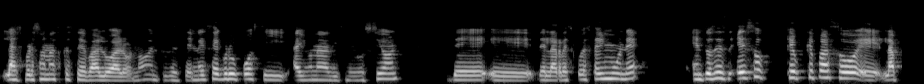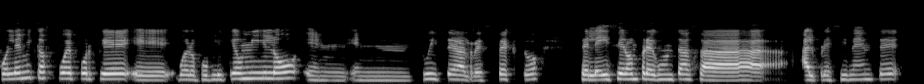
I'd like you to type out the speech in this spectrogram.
las personas que se evaluaron, ¿no? Entonces, en ese grupo sí hay una disminución de, eh, de la respuesta inmune. Entonces, eso, ¿qué, pasó? la polémica fue porque, bueno, publiqué un hilo en, en, Twitter al respecto, se le hicieron preguntas a, al presidente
